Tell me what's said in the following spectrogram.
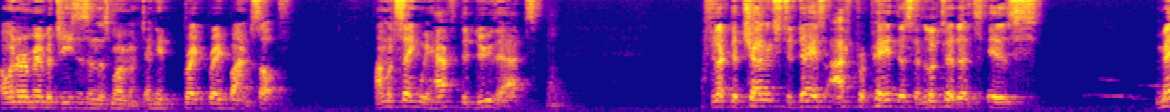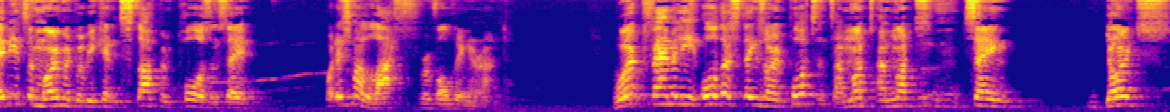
I want to remember Jesus in this moment, and he'd break bread by himself. I'm not saying we have to do that. I feel like the challenge today, as I've prepared this and looked at it, is maybe it's a moment where we can stop and pause and say, what is my life revolving around? Work, family, all those things are important. I'm not, I'm not saying don't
